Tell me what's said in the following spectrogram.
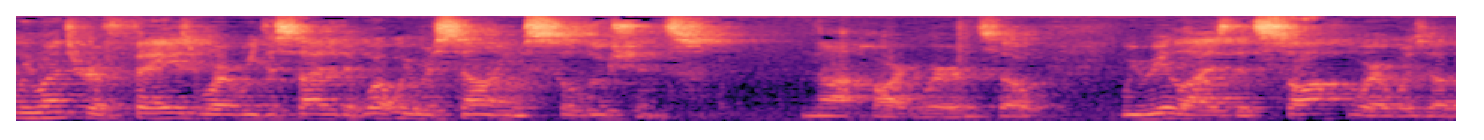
we went through a phase where we decided that what we were selling was solutions, not hardware. And so we realized that software was a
